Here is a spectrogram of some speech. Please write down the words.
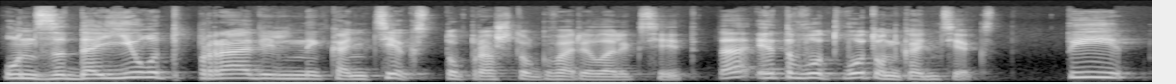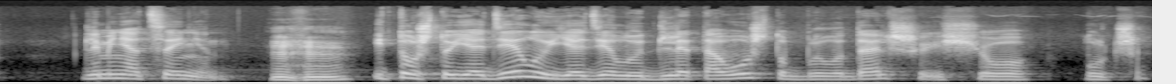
он задает правильный контекст, то, про что говорил Алексей. Да? Это вот, вот он контекст. Ты для меня ценен. Угу. И то, что я делаю, я делаю для того, чтобы было дальше еще лучше.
